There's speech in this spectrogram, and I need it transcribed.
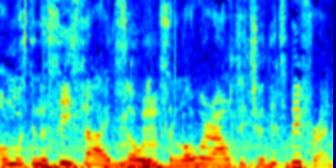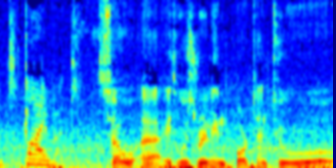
almost in the seaside. So it's a lower altitude. It's different climate. So uh, it was really important to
